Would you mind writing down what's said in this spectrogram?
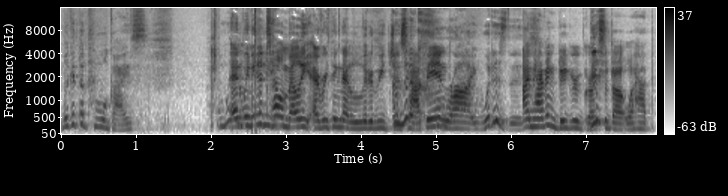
Look at the pool, guys. And we need to tell Melly everything that literally just I'm gonna happened. Cry. What is this? I'm having big regrets This- about what happened.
